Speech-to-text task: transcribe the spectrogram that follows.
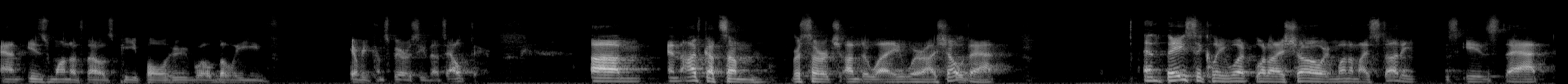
and is one of those people who will believe every conspiracy that's out there. Um, and I've got some research underway where I show that. And basically, what, what I show in one of my studies is that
